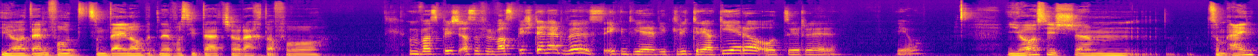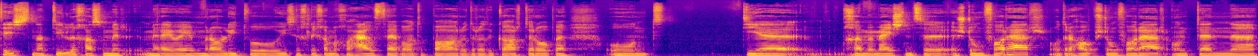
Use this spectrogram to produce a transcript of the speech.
ja, dann fängt zum Teil aber die Nervosität schon recht an und was bist, also für was bist du nervös? Irgendwie, wie die Leute reagieren oder äh, ja? Ja, es ist ähm, zum einen ist es natürlich, also wir, wir haben immer auch Leute, die uns ein bisschen helfen können, an der Bar oder an der Garderobe und die kommen meistens eine Stunde vorher oder eine halbe Stunde vorher und dann äh,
